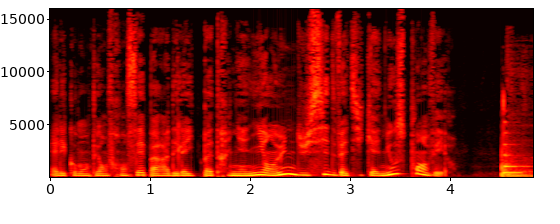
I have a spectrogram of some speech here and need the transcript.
Elle est commentée en français par Adélaïde Patrignani en une du site vaticanews.va.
